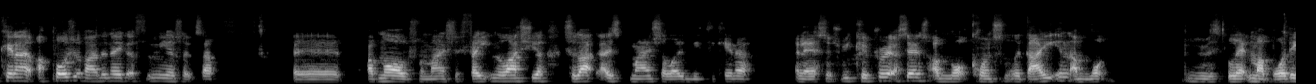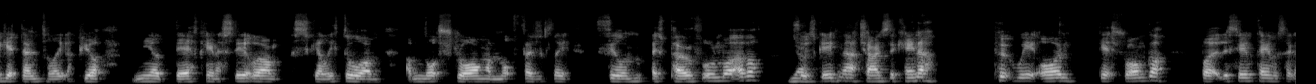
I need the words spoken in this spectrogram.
kind of a positive and a negative for me is like that. Uh, I've not obviously managed to fight in the last year, so that has managed to allow me to kind of, in essence, recuperate a sense. I'm not constantly dieting. I'm not letting my body get down to like a pure near death kind of state where I'm skeletal. I'm I'm not strong. I'm not physically feeling as powerful and whatever. Yeah. So it's giving me a chance to kind of put weight on, get stronger. But at the same time, it's like,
